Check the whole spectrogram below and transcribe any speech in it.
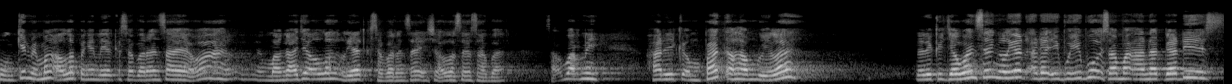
mungkin memang Allah pengen lihat kesabaran saya. Wah, bangga aja Allah lihat kesabaran saya. Insya Allah saya sabar. Sabar nih. Hari keempat, Alhamdulillah, dari kejauhan saya ngelihat ada ibu-ibu sama anak gadis.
